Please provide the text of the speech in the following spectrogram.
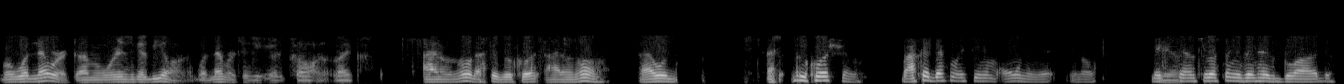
Well, what network? I mean, where is it going to be on? What network is he going to put on? Like, I don't know. That's a good question. I don't know. That would. That's a good question. But I could definitely see him owning it. You know, makes Yeah. sense. Wrestling is in his blood.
